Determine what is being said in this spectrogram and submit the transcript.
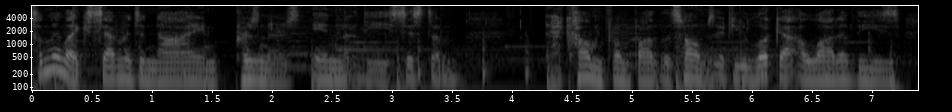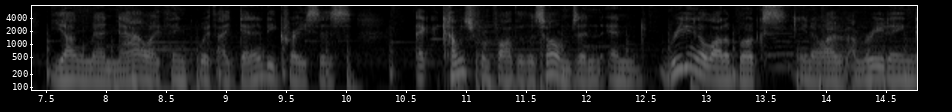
something like seven to nine prisoners in the system come from fatherless homes. If you look at a lot of these young men now, I think with identity crisis, it comes from fatherless homes. And and reading a lot of books, you know, I'm reading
